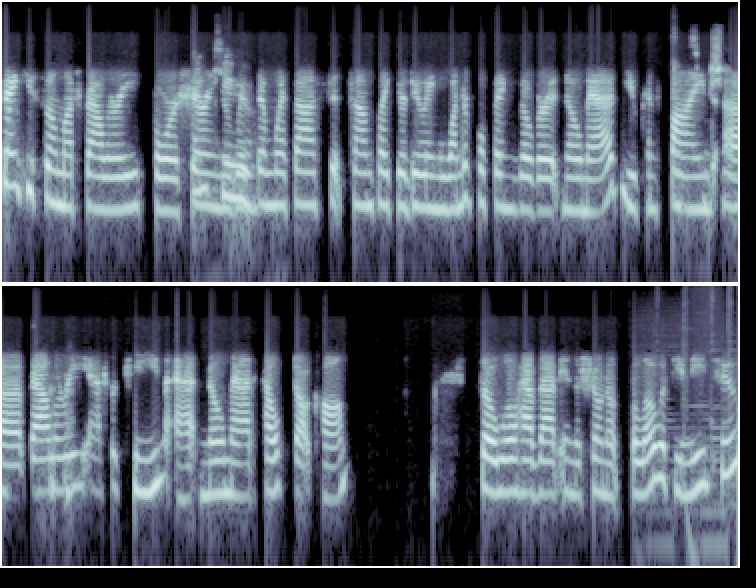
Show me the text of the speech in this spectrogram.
Thank you so much, Valerie, for sharing you. your wisdom with us. It sounds like you're doing wonderful things over at Nomad. You can find uh, Valerie and her team at nomadhealth.com. So we'll have that in the show notes below if you need to.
